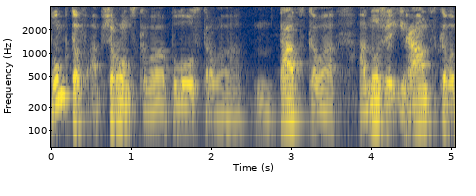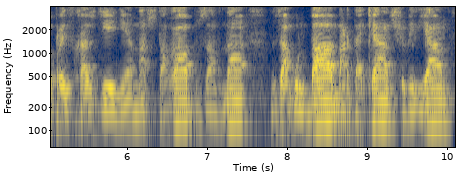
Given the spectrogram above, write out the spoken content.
пунктов Абшеронского полуострова, Татского, оно же иранского происхождения, Наштага, Бузавна, Загульба, Мардакян, Шувельян,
